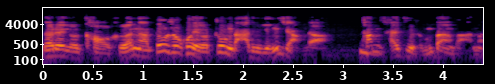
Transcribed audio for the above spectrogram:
的这个考核呢，都是会有重大的影响的。他们采取什么办法呢？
